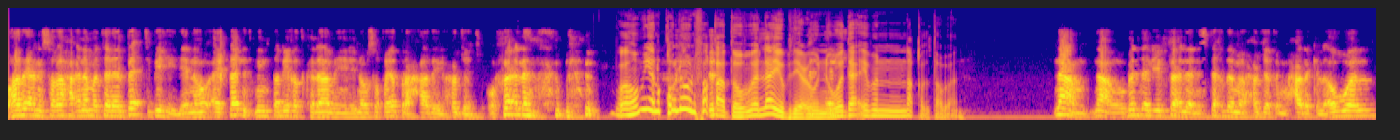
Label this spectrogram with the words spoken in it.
وهذا يعني صراحة أنا ما تنبأت به لأنه ايقنت من طريقة كلامه إنه سوف يطرح هذه الحجج. وفعلا وهم ينقلون فقط هم لا يبدعون ودائما نقل طبعا. نعم نعم وبالدليل فعلا استخدم حجة المحرك الأول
